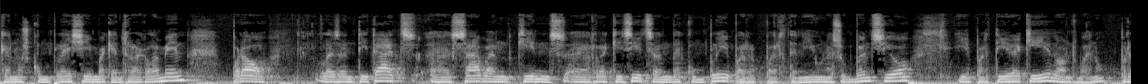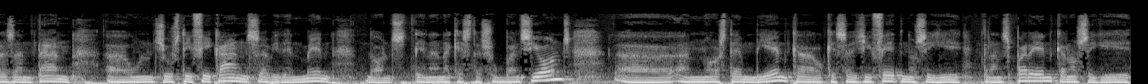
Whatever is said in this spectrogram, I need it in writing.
que no es compleixi amb aquest reglament però les entitats eh, saben quins eh, requisits han de complir per, per tenir una subvenció i a partir partir d'aquí doncs, bueno, presentant eh, uns justificants evidentment doncs, tenen aquestes subvencions eh, no estem dient que el que s'hagi fet no sigui transparent que no sigui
